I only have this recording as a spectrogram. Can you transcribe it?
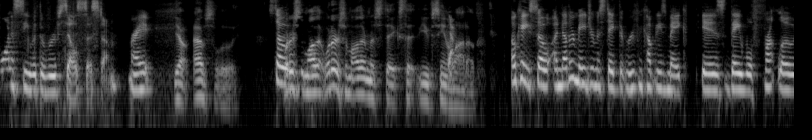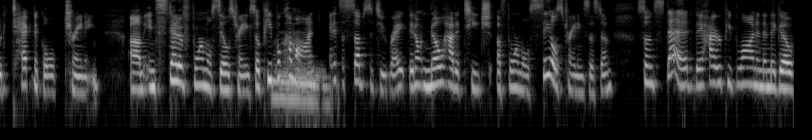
want to see with the roof sales system, right? Yeah, absolutely. So what are some other what are some other mistakes that you've seen yeah. a lot of? Okay, so another major mistake that roofing companies make is they will front load technical training um, instead of formal sales training. So people come on mm. and it's a substitute, right? They don't know how to teach a formal sales training system. So instead, they hire people on and then they go,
